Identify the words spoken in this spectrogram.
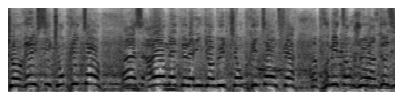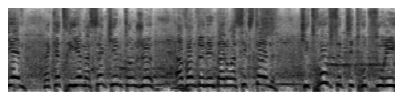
qui ont réussi, qui ont pris le temps à, à un mètre de la ligne en but, qui ont pris le temps de faire un premier temps de jeu, un deuxième, un quatrième, un cinquième temps de jeu avant de donner le ballon à Sexton qui trouve ce petit trou de souris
